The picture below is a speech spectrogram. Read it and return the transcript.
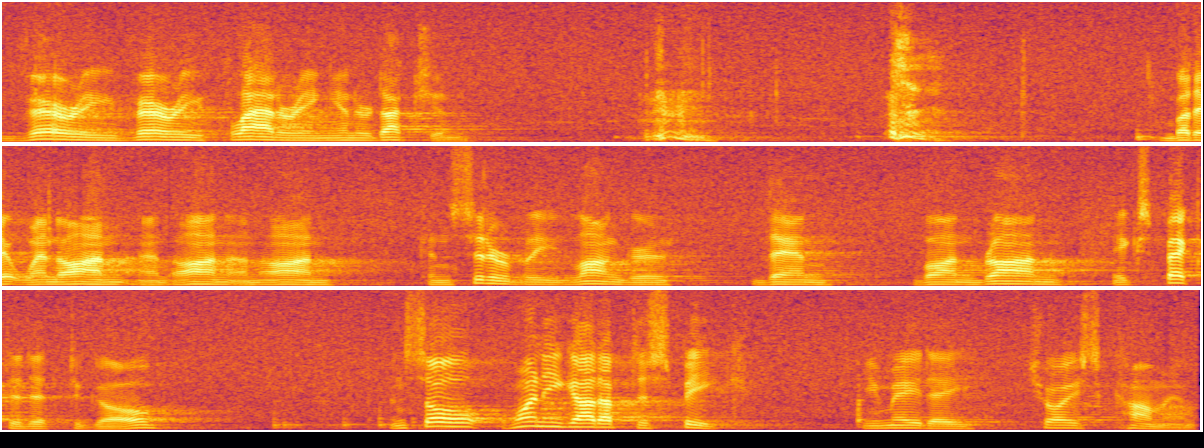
very, very flattering introduction. but it went on and on and on considerably longer than von Braun expected it to go. And so when he got up to speak, he made a choice comment.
